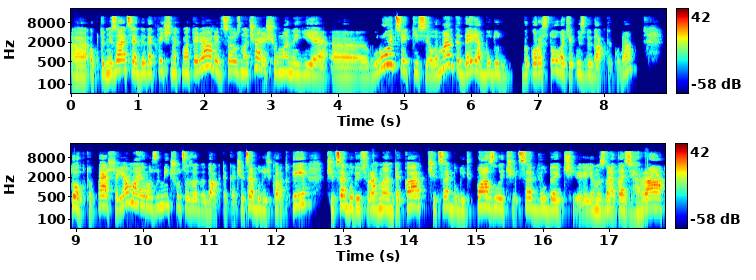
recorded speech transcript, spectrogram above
Е, Оптимізація дидактичних матеріалів це означає, що в мене є в уроці якісь елементи, де я буду використовувати якусь дидактику. Да? Тобто, перше, я маю розуміти, що це за дидактика. Чи це будуть картки, чи це будуть фрагменти карт, чи це будуть пазли, чи це буде, я не знаю, якась гра,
